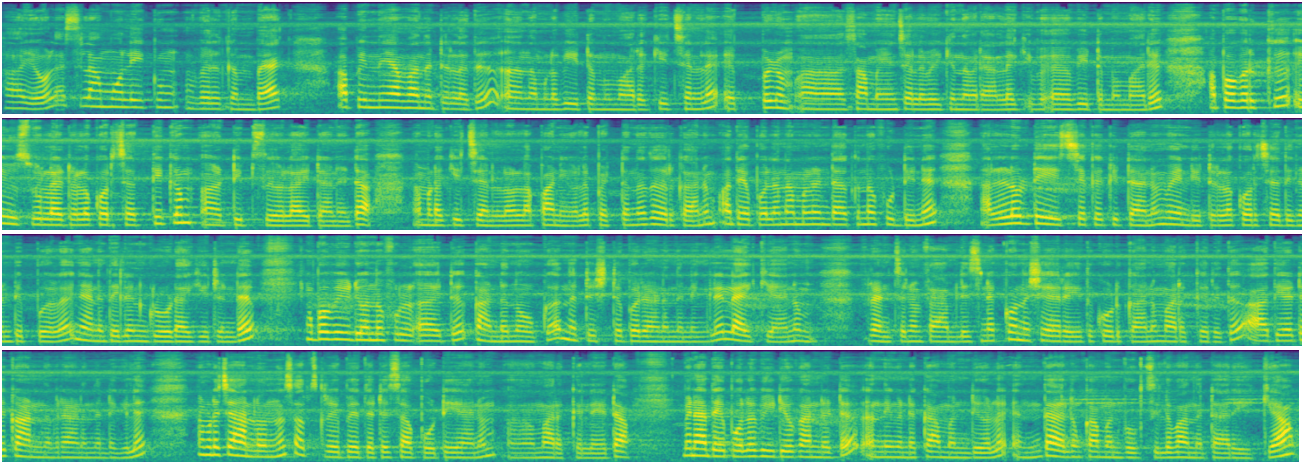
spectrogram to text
Hi all അസ്സാം വലൈക്കും welcome back അപ്പോൾ ഇന്ന് ഞാൻ വന്നിട്ടുള്ളത് നമ്മുടെ വീട്ടമ്മമാർ കിച്ചണിൽ എപ്പോഴും സമയം ചെലവഴിക്കുന്നവരാണ് ലൈക്ക് വീട്ടമ്മമാർ അപ്പോൾ അവർക്ക് യൂസ്ഫുൾ ആയിട്ടുള്ള കുറച്ചധികം ടിപ്സുകളായിട്ടാണ് കേട്ടോ നമ്മുടെ കിച്ചണിലുള്ള പണികൾ പെട്ടെന്ന് തീർക്കാനും അതേപോലെ നമ്മൾ ഉണ്ടാക്കുന്ന ഫുഡിന് നല്ലൊരു ടേസ്റ്റൊക്കെ കിട്ടാനും വേണ്ടിയിട്ടുള്ള കുറച്ചധികം ടിപ്പുകൾ ഞാനിതിൽ ഇൻക്ലൂഡ് ആക്കിയിട്ടുണ്ട്. അപ്പോൾ വീഡിയോ ഒന്ന് ഫുൾ ആയിട്ട് കണ്ടു നോക്കുക. എന്നിട്ട് ഇഷ്ടപ്പെടുകയാണെന്നുണ്ടെങ്കിൽ ലൈക്ക് ചെയ്യാനും ഫ്രണ്ട്സിനും ഫാമിലീസിനൊക്കെ ഒന്ന് ഷെയർ ചെയ്ത് കൊടുക്കാനും മറക്കരുത്. ആദ്യമായിട്ട് കാണുന്നവരാണെന്നുണ്ടെങ്കിൽ നമ്മുടെ ചാനലൊന്ന് സബ്സ്ക്രൈബ് ചെയ്തിട്ട് സപ്പോർട്ട് ചെയ്യാനും മറക്കല്ലേ കേട്ടോ പിന്നെ അതേപോലെ വീഡിയോ കണ്ടിട്ട് നിങ്ങളുടെ കമന്റുകൾ എന്തായാലും കമന്റ് ബോക്സിൽ വന്നിട്ട് അറിയിക്കുക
